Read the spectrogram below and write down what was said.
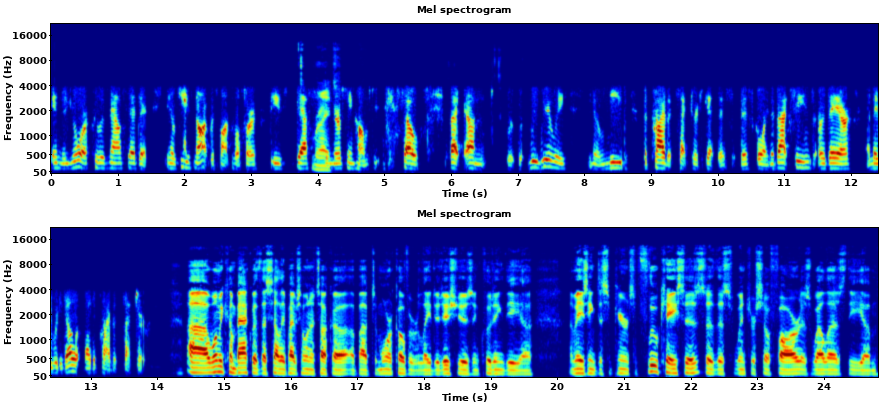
in New York, who has now said that you know he's not responsible for these deaths right. in nursing homes. So, but um, we really you know need the private sector to get this this going. The vaccines are there, and they were developed by the private sector. Uh, when we come back with uh, Sally Pipes, I want to talk uh, about more COVID related issues, including the uh, amazing disappearance of flu cases uh, this winter so far, as well as the um,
